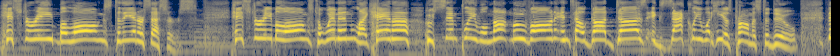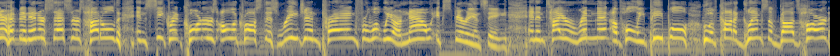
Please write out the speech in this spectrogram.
History belongs to the intercessors. History belongs to women like Hannah who simply will not move on until God does exactly what He has promised to do. There have been intercessors huddled in secret corners all across this region praying for what we are now experiencing an entire remnant of holy people who have caught a glimpse of God's heart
